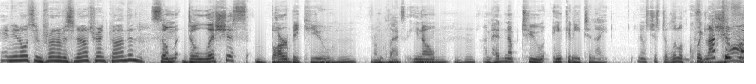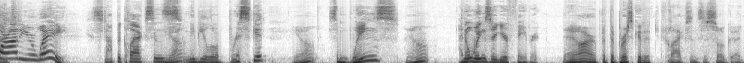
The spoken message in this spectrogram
And you know what's in front of us now, Trent Condon? some delicious barbecue Mm-hmm. from mm-hmm. Clax. You know, mm-hmm. Mm-hmm. I'm heading up to Ankeny tonight. You know, it's just a little quick It's not too far out of your way. Stop at Claxon's, Yeah. maybe a little brisket, Yeah, some wings. yeah. I know wings are your favorite. They are, but the brisket at Claxons is so good.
